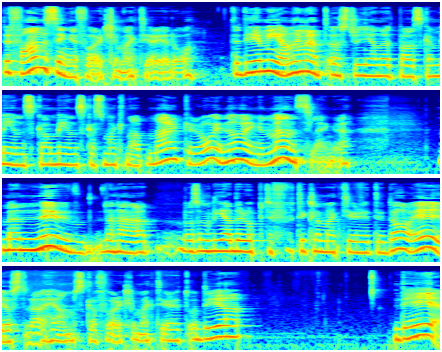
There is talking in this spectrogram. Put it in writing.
Det fanns inget förklimakterie då. För det är meningen att östrogenet bara ska minska och minska så man knappt märker oj, nu har jag ingen mens längre. Men nu, den här, vad som leder upp till, till klimakteriet idag är just det där hemska förklimakteriet och det, det,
